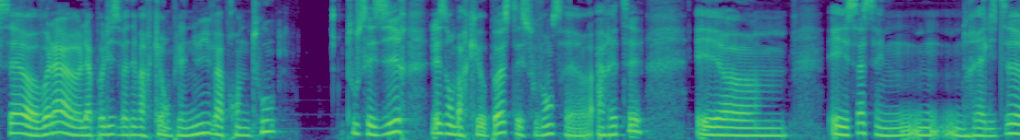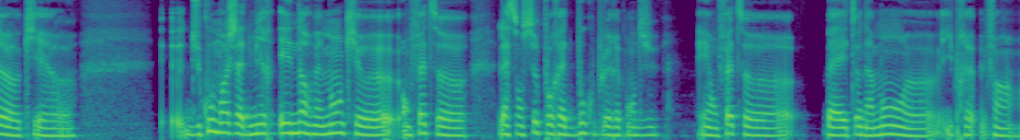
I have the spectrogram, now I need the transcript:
c'est, euh, voilà, euh, la police va débarquer en pleine nuit, va prendre tout, tout saisir, les embarquer au poste, et souvent, c'est arrêté. Et, et ça, c'est une, réalité qui est... du coup, moi, j'admire énormément que, en fait, la censure pourrait être beaucoup plus répandue. Et en fait, bah, étonnamment, il enfin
